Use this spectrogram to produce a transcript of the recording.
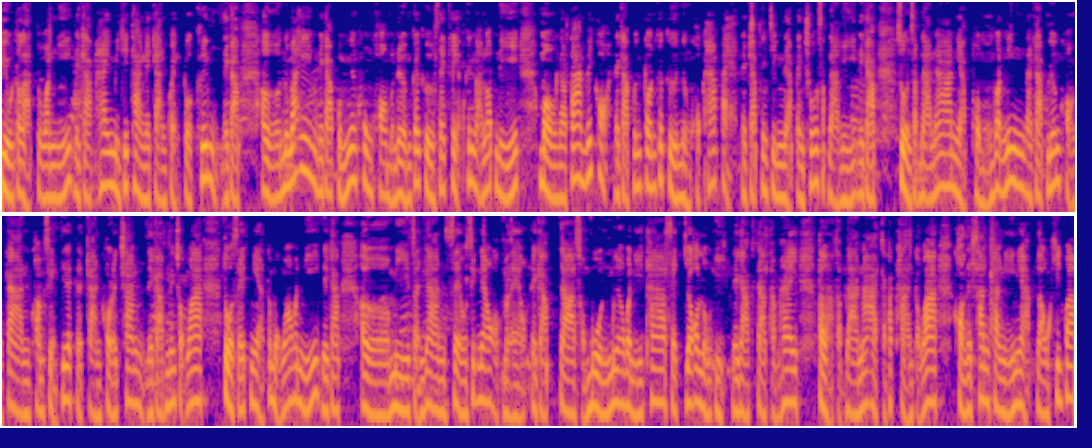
วิวตลาดตัววันนี้นะครับให้มีทิศทางในการแกว่งตัวขึ้นนะครับเออโนมูระเองนะครับผมยังคงมองเหมือนเดิมก็คือเซ็ตขยับขึ้นมารอบนี้ มองแนวต้านไว้ก่อนนะครับเบื้องต้นก็คือ 1658นะครับจริงๆเนี่ยเป็นช่วงสัปดาห์นี้นะครับส่วนสัปดาห์หน้าเนี่ยผมวันนิ่งนะครับเรื่องของการความเสี่ยงที่จะเกิดการ correction นะครับเนื่องจากว่าตัวเซ็ตเนี่ยต้องบอกว่าวันนี้นะครับเออมีสัญญาณเซลล์สัญญาณออกมาแล้วนะครับจะสมบูรณ์เมื่อวันนี้ถ้าเซ็ตย่อลงอีกนะครับจะทำให้ตลาดสัปดาห์หน้าอาจจะพักฐาน แต่ว่า correction ครั้งนี้เนี่ยเราคิดว่า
